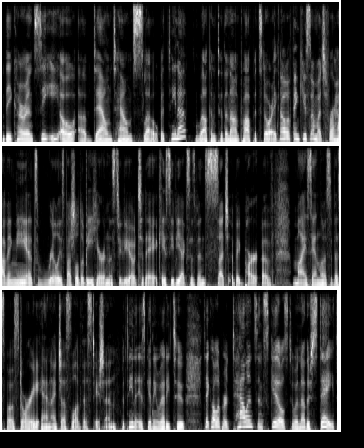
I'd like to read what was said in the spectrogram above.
the current CEO of Downtown SLO. Bettina, welcome to the Nonprofit Story. Oh, thank you so much for having me. It's really special to be here in the studio today. KCBX has been such a big part of my San Luis Obispo story, and I just love this station. Bettina is getting ready to take all of her talent talents and skills to another state.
